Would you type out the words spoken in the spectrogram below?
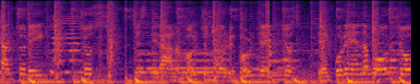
canchorei Chos, chestirano, bolcheñores, porteños Temporena, porcho,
